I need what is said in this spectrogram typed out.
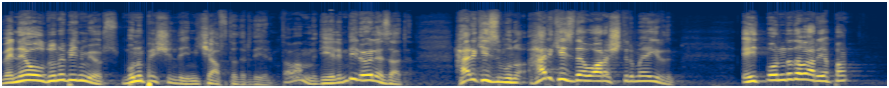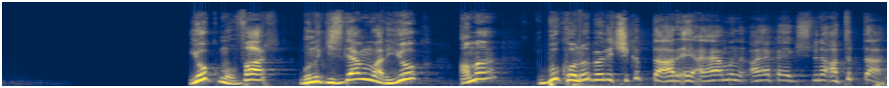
ve ne olduğunu bilmiyoruz. Bunun peşindeyim iki haftadır diyelim tamam mı? Diyelim değil öyle zaten. Herkes bunu, herkes de o araştırmaya girdim. Eightborn'da da var yapan. Yok mu? Var. Bunu gizleyen var. Yok. Ama bu konu böyle çıkıp da e, ayağımın ayak ayak üstüne atıp da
